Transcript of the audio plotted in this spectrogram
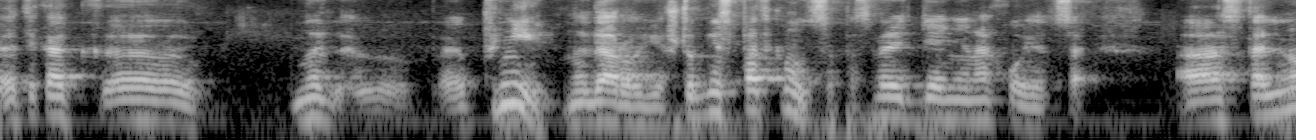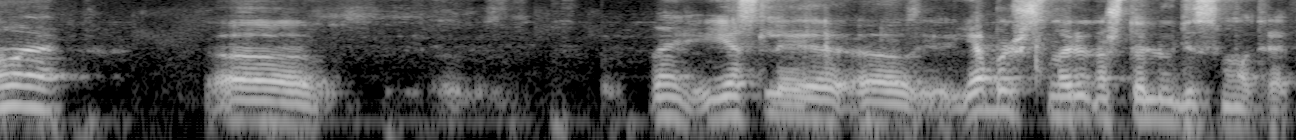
это как пни на дороге, чтобы не споткнуться, посмотреть, где они находятся. А остальное, если я больше смотрю, на что люди смотрят.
